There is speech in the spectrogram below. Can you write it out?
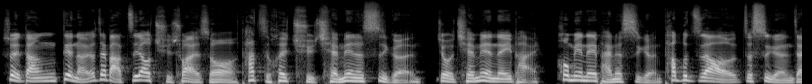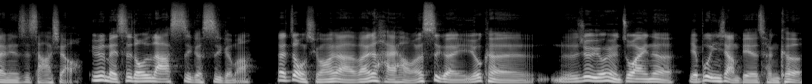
所以当电脑要再把资料取出来的时候，它只会取前面的四个人，就前面那一排。后面那一排那四个人，他不知道这四个人在里面是傻小，因为每次都是拉四个四个嘛。在这种情况下，反正就还好，那四个人有可能就永远坐在那，也不影响别的乘客。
